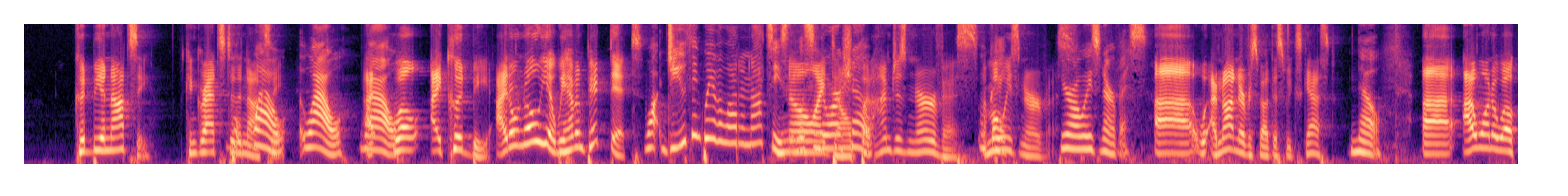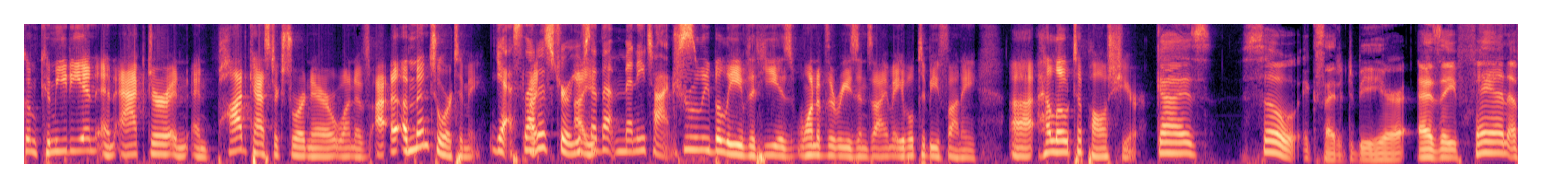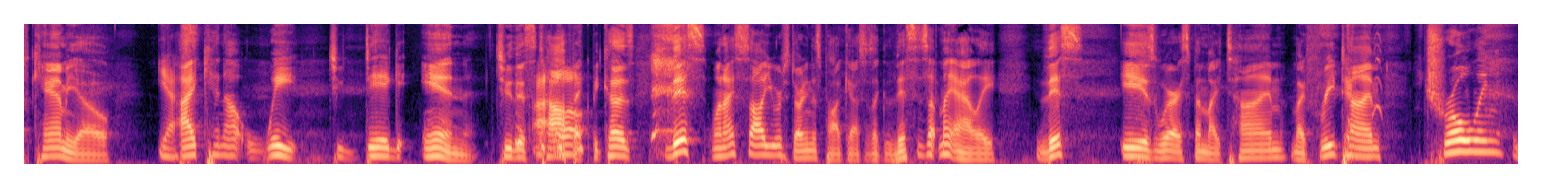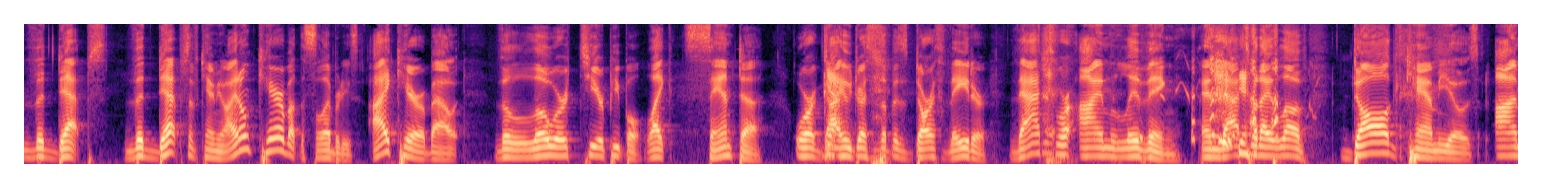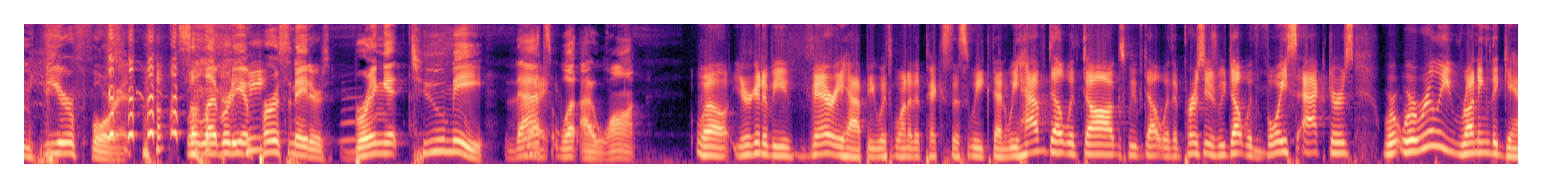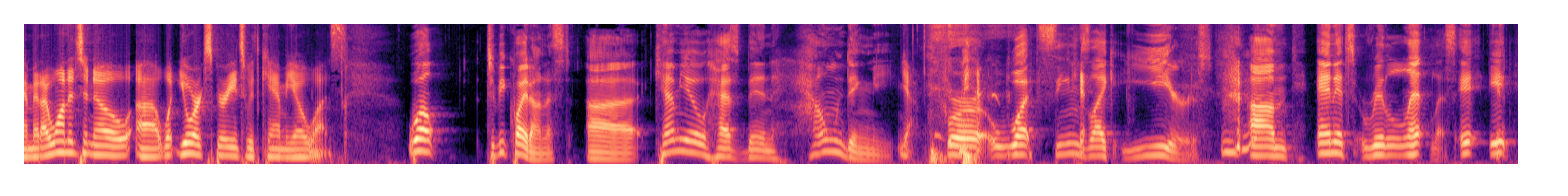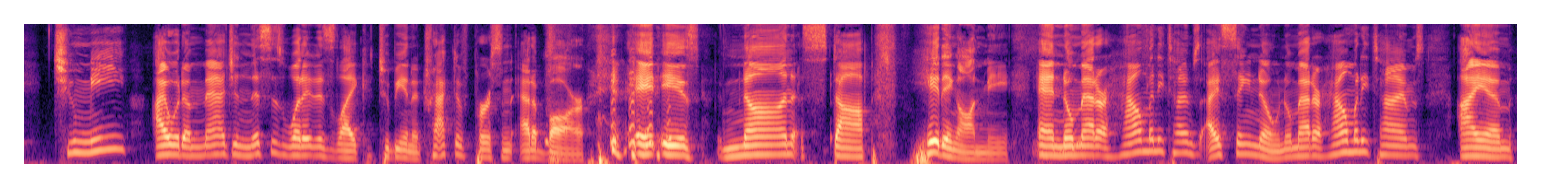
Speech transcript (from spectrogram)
Could be a Nazi. Congrats to the Nazi. Wow. Wow. I- Wow. well, I could be. I don't know yet. We haven't picked it. What, do you think we have a lot of Nazis no, listen I to our don't. show? But I'm just nervous. I'm always nervous. You're always nervous. uh, w- I'm not nervous about this week's guest. No. Uh, I want to welcome comedian and actor and, and podcast extraordinaire, one of a, a mentor to me. Yes, that I- is true. You've I said that many times. Truly believe that he is one of the reasons I'm able to be funny. Uh, hello to Paul Scheer. Guys, so excited to be here. As a fan of Cameo, Yes. I cannot wait to dig in to this Uh, topic well- because this, when I saw you were starting this podcast, I was like, this is up my alley. This is where I spend my time, my free time, trolling the depths, the depths of Cameo. I don't care about the celebrities. I care about the lower tier people like Santa or a guy Yeah. who dresses up as Darth Vader. That's where I'm living. And that's what I love. Dog cameos. I'm here for it. Celebrity we- impersonators. Bring it to me. That's Right. what I want. Well, you're going to be very happy with one of the picks this week. Then we have dealt with dogs, we've dealt with impersonators, we've dealt with voice actors. We're we're really running the gamut. I wanted to know uh, what your experience with Cameo was. Well, to be quite honest, uh, Cameo has been hounding me Yeah. for what seems like years, um, and it's relentless. It it to me. I would imagine this is what it is like to be an attractive person at a bar. it is non-stop hitting on me. And no matter how many times I say no, no matter how many times I am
